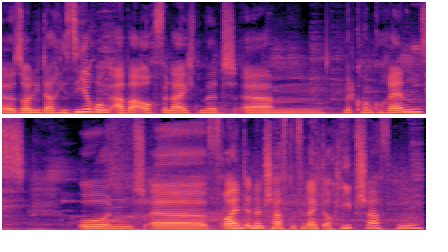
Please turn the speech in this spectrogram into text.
äh, Solidarisierung, aber auch vielleicht mit, ähm, mit Konkurrenz und äh, Freundinnenschaften, vielleicht auch Liebschaften.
